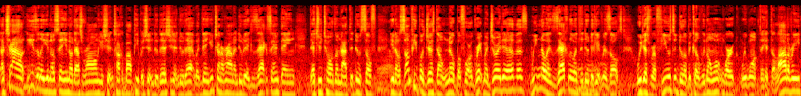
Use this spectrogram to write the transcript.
a child easily, you know, saying, you know, that's wrong. You shouldn't talk about people. You shouldn't do this. You shouldn't do that. But then you turn around and do the exact same thing that you told them not to do. So, Yeah. you know, some people just don't know. But for a great majority of us, we know exactly what to do to get mm-hmm. results. We just refuse to do it because we don't want work. We want to hit the lottery.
